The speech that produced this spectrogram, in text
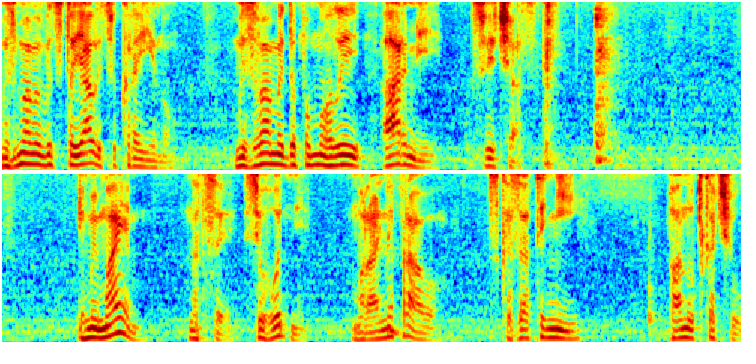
Ми з вами відстояли цю країну. Ми з вами допомогли армії в свій час. І ми маємо на це сьогодні моральне право сказати ні пану ткачу.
